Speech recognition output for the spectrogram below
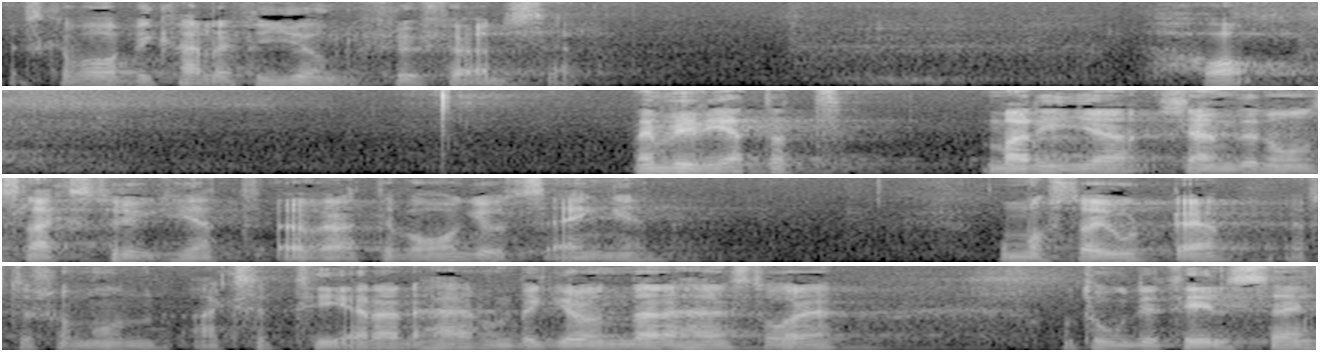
Det ska vara, vi kallar det för jungfrufödsel. Ja. Men vi vet att Maria kände någon slags trygghet över att det var Guds ängel. Hon måste ha gjort det eftersom hon accepterar det här, hon begrundar det här, står det och tog det till sig.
